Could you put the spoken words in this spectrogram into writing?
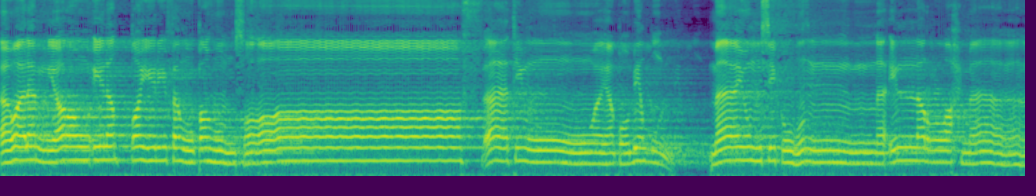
أولم يروا إلى الطير فوقهم صافات ويقبضن ما يمسكهن إلا الرحمن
